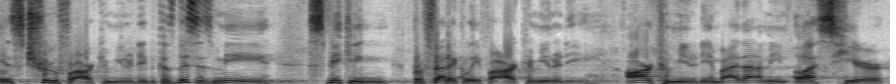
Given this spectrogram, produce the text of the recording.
is true for our community because this is me speaking prophetically for our community. Our community. And by that I mean us here,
